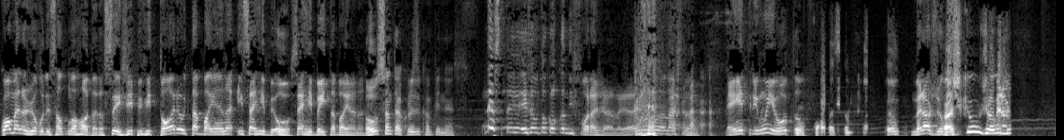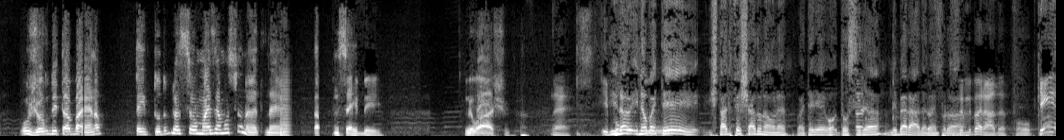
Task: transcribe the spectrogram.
qual o melhor jogo dessa última rodada? Sergipe, Vitória ou Itabaiana e CRB? Ou CRB e Itabaiana? Ou Santa Cruz e Campinense. Nesse, esse eu tô colocando de fora já, velho. Eu não, acho não. É entre um e outro. Qual vai ser o melhor jogo? Melhor jogo. Eu acho que o jogo do, o jogo do Itabaiana tem tudo pra ser o mais emocionante, né? Tá no CRB. Eu acho. É. E, por- não, e não vai ter estádio fechado, não, né? Vai ter torcida liberada, né? Pra... Ser liberada. Opa, Quem,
